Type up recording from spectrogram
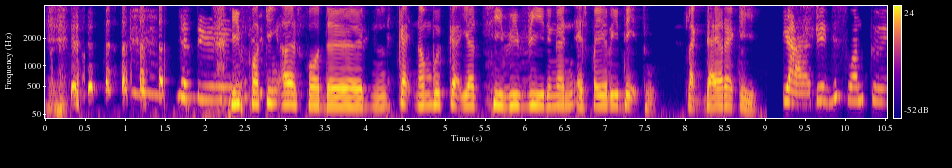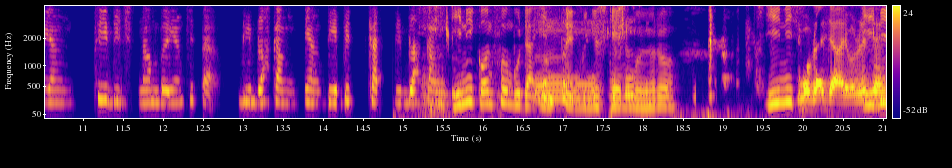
Aduh. He fucking ask for the card number card yang CVV dengan expiry date tu. Like directly. Yeah, they just want to yang three digit number yang kita di belakang, yang debit card di belakang. Ini confirm budak Hmm. intern punya scammer tu. Ini Dia baru belajar, dia baru belajar. ini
